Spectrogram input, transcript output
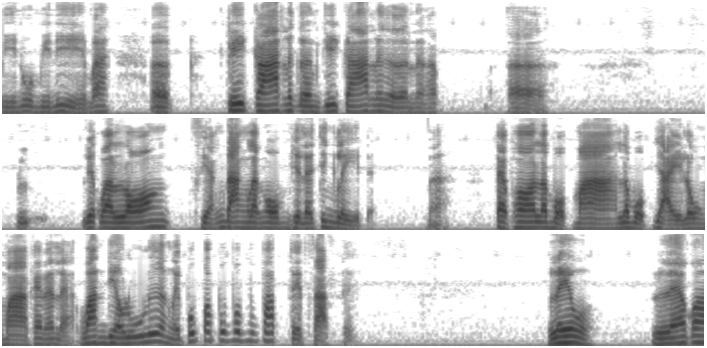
มีนู่นมีนี่เห็นไหมเออกรีดกราดเหลือเกินกรีดกราดเหลือเกินนะครับ เออ เรียกว่าร้องเสียงดังระงมทีละจิ้งหรีดนะแต่พอระบบมาระบบใหญ่ลงมาแค่นั้นแหละ วันเดียวรู้เรื่องเลยปุ๊บปั๊บปุ๊บปั๊บปุ๊บปั๊บเสร็จสัตว์เลย เร็ว แล้วก็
